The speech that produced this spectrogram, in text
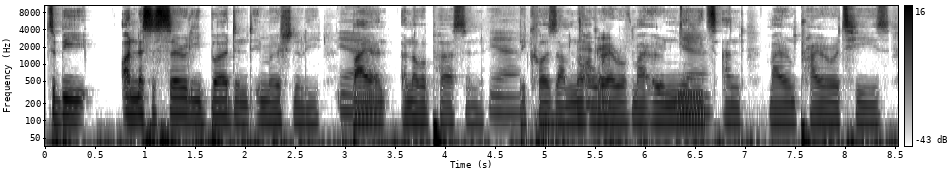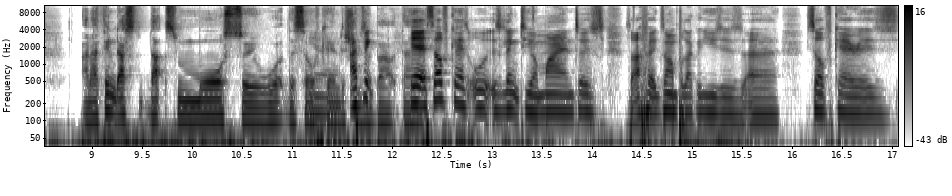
to be unnecessarily burdened emotionally by an, another person Yeah. because I'm not Okay. aware of my own Yeah. needs and my own priorities. And I think that's that's more so what the self care Yeah. industry I is about. Than, Yeah, self care is, all- is linked to your mind. So, it's, so for example, like I use is uh, self care is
